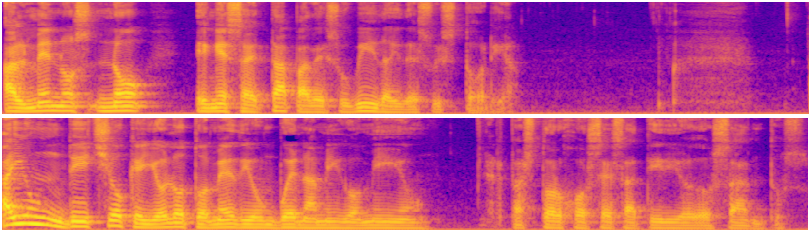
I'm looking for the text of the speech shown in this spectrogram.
al menos no en esa etapa de su vida y de su historia. Hay un dicho que yo lo tomé de un buen amigo mío, el pastor José Satirio dos Santos.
